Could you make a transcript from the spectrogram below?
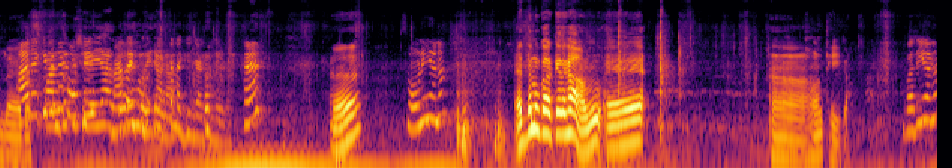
ਲੈ ਆ ਦੱਸ। ਦੇਖੀ ਪੰਜ ਤੈਨੂੰ ਤੋਂ ਕੋਟੀ 6000 ਮੈਂ ਤਾਂ ਦੇ ਇੱਕ ਹੋ ਹੀ ਇੱਕ ਜਾਣਾ। ਲੱਗੀ ਲੈਣ ਹੈ? ਹੈ? ਸੋਹਣੀ ਹੈ ਨਾ। ਇਧਰ ਨੂੰ ਕਰਕੇ ਦਿਖਾ ਮੂੰ ਐ ਹਾਂ ਹੁਣ ਠੀਕ ਆ। ਵਧੀਆ ਨਾ।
